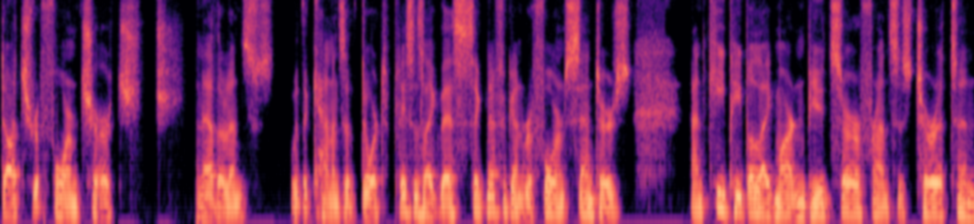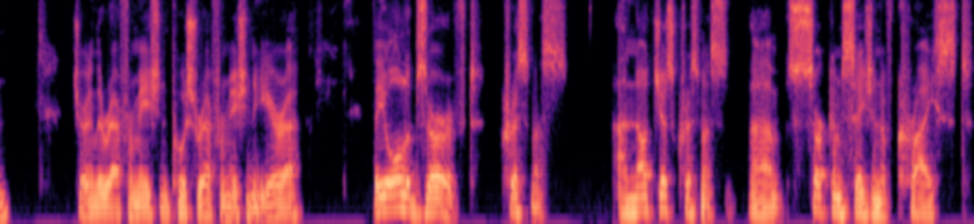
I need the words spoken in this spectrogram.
Dutch Reformed Church, Netherlands with the Canons of Dort, places like this, significant Reform centers, and key people like Martin Bucer, Francis Turretin during the Reformation, post Reformation era. They all observed Christmas, and not just Christmas, um, circumcision of Christ,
